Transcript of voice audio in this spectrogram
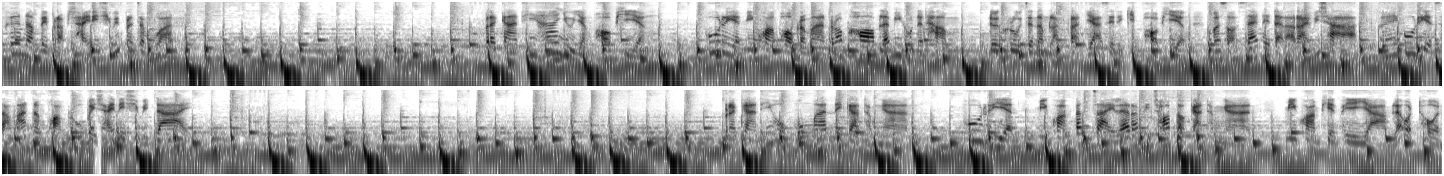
เพื่อนำไปปรับใช้ในชีวิตประจำวัน ประการที่ 5 อยู่อย่างพอเพียง ผู้เรียนมีความพอประมาณรอบคอบและมีคุณธรรมโดยครูจะนำหลักปรัชญาเศรษฐกิจพอเพียง มาสอดแทรกในแต่ละรายวิชา เพื่อให้ผู้เรียนสามารถนำความรู้ไปใช้ในชีวิตได้ มั่นในการทำงาน ผู้เรียนมีความตั้งใจและรับผิดชอบต่อการทำงาน มีความเพียรพยายามและอดทน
